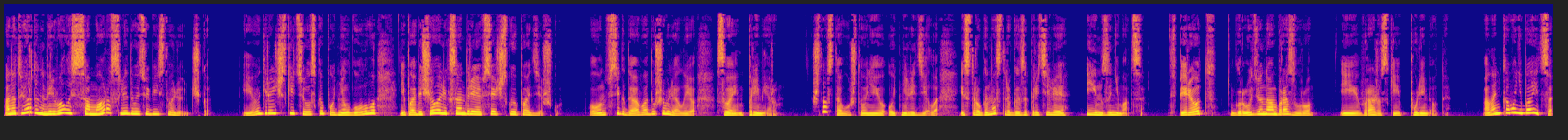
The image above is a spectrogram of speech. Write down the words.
она твердо намеревалась сама расследовать убийство Ленчика. Ее героический тезка поднял голову и пообещал Александре всяческую поддержку. Он всегда воодушевлял ее своим примером. Что с того, что у нее отняли дело и строго-настрого запретили им заниматься? Вперед, грудью на амбразуру и вражеские пулеметы. Она никого не боится,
